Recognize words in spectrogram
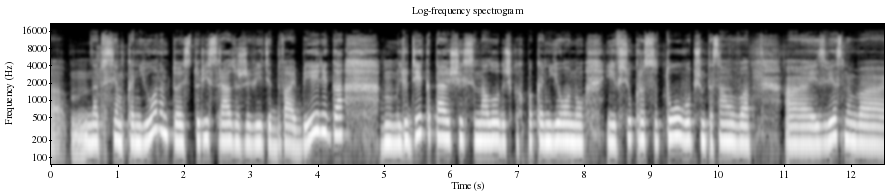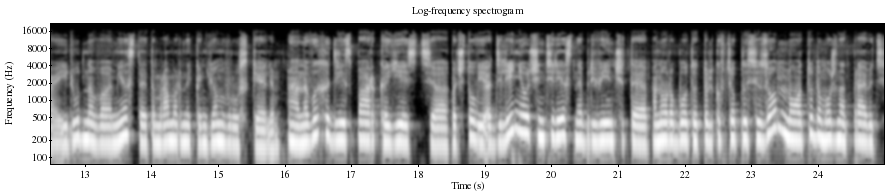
э, над всем каньоном, то есть турист сразу же видит два берега, людей, катающихся на лодочках по каньону и всю красоту, в общем-то, самого а, известного и людного места – это мраморный каньон в Рускеле. А на выходе из парка есть а, почтовое отделение очень интересное, бревенчатое. Оно работает только в теплый сезон, но оттуда можно отправить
